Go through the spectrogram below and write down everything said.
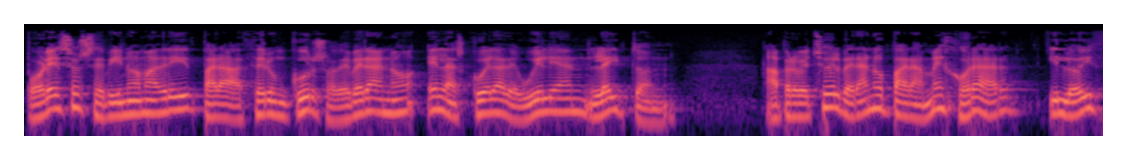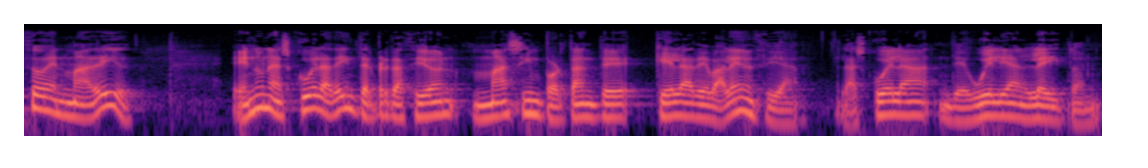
Por eso se vino a Madrid para hacer un curso de verano en la escuela de William Layton. Aprovechó el verano para mejorar y lo hizo en Madrid, en una escuela de interpretación más importante que la de Valencia, la escuela de William Layton.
